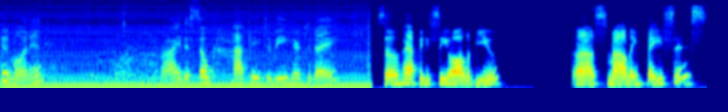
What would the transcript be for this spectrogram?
Good morning. All right, it's so happy to be here today. So happy to see all of you, uh, smiling faces.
